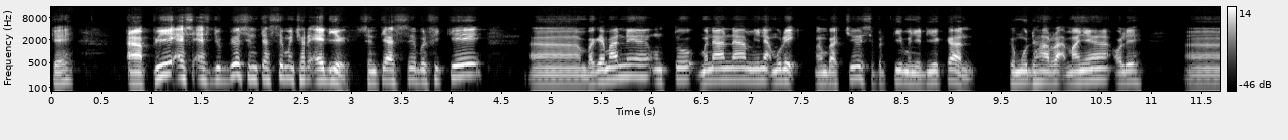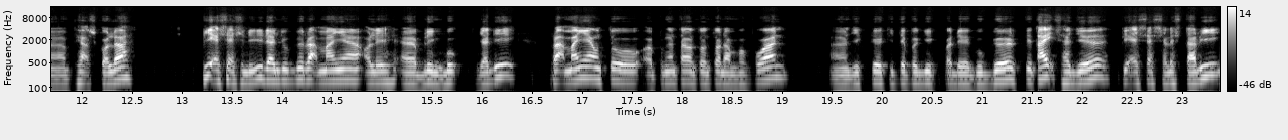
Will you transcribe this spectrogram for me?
Okay. Uh, PSS juga sentiasa mencari idea, sentiasa berfikir uh, bagaimana untuk menanam minat murid membaca seperti menyediakan kemudahan rakmanya oleh uh, pihak sekolah PSS sendiri dan juga Rakmaya oleh uh, Blink Book. Jadi Rakmaya untuk uh, pengetahuan tuan-tuan dan perempuan uh, jika kita pergi kepada Google, kita type saja PSS Lestari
